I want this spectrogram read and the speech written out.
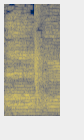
啊。了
